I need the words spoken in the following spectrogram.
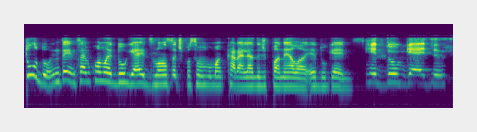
tudo, entende? Sabe quando o Edu Guedes lança, tipo, assim, uma caralhada de panela Edu Guedes? Edu Guedes.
